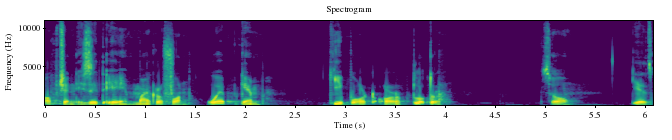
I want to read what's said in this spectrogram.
option? Is it a microphone webcam keyboard or plotter? So yes.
